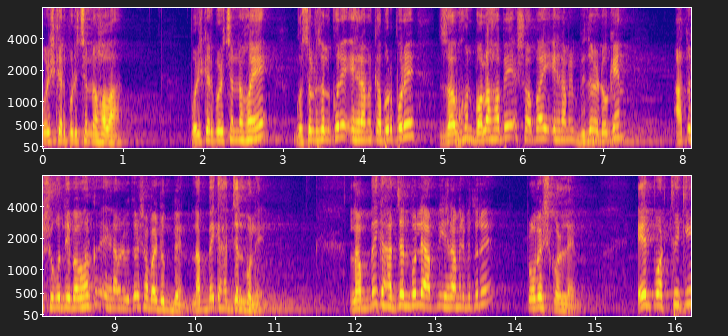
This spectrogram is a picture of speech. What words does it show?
পরিষ্কার পরিচ্ছন্ন হওয়া। পরিষ্কার পরিচ্ছন্ন হয়ে গোসল টোসল করে এহরামের কাপড় পরে যখন বলা হবে সবাই এহরামের ভিতরে ঢোকেন, আত্মসুগন্ধি ব্যবহার করে এহরামের ভিতরে সবাই ঢুকবেন লাভবেক হাজ্জান বলে। লাভবেক হাজ্জান বলে আপনি এহরামের ভিতরে প্রবেশ করলেন। এরপর থেকে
